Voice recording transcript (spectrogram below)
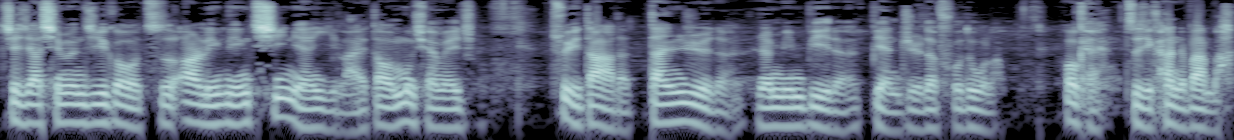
这家新闻机构自2007年以来到目前为止最大的单日的人民币的贬值的幅度了。OK，自己看着办吧。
